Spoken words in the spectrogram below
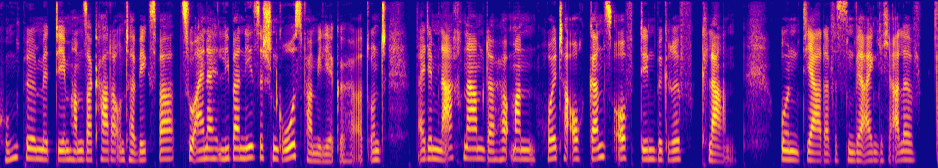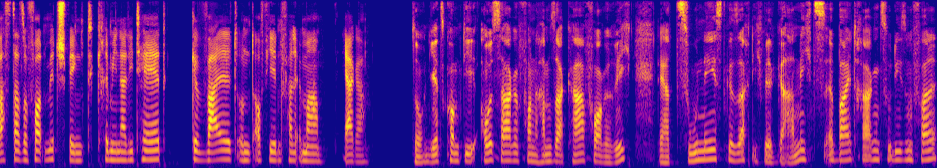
Kumpel, mit dem Hamza Kader unterwegs war, zu einer libanesischen Großfamilie gehört. Und bei dem Nachnamen, da hört man heute auch ganz oft den Begriff Clan. Und ja, da wissen wir eigentlich alle, was da sofort mitschwingt. Kriminalität, Gewalt und auf jeden Fall immer Ärger. So, und jetzt kommt die Aussage von Hamza K. vor Gericht. Der hat zunächst gesagt, ich will gar nichts äh, beitragen zu diesem Fall.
